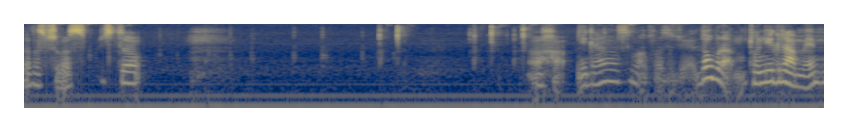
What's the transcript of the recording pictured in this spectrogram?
Teraz trzeba sprawdzić co. Aha, nie gramy w Message. Dobra, no to nie gramy.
